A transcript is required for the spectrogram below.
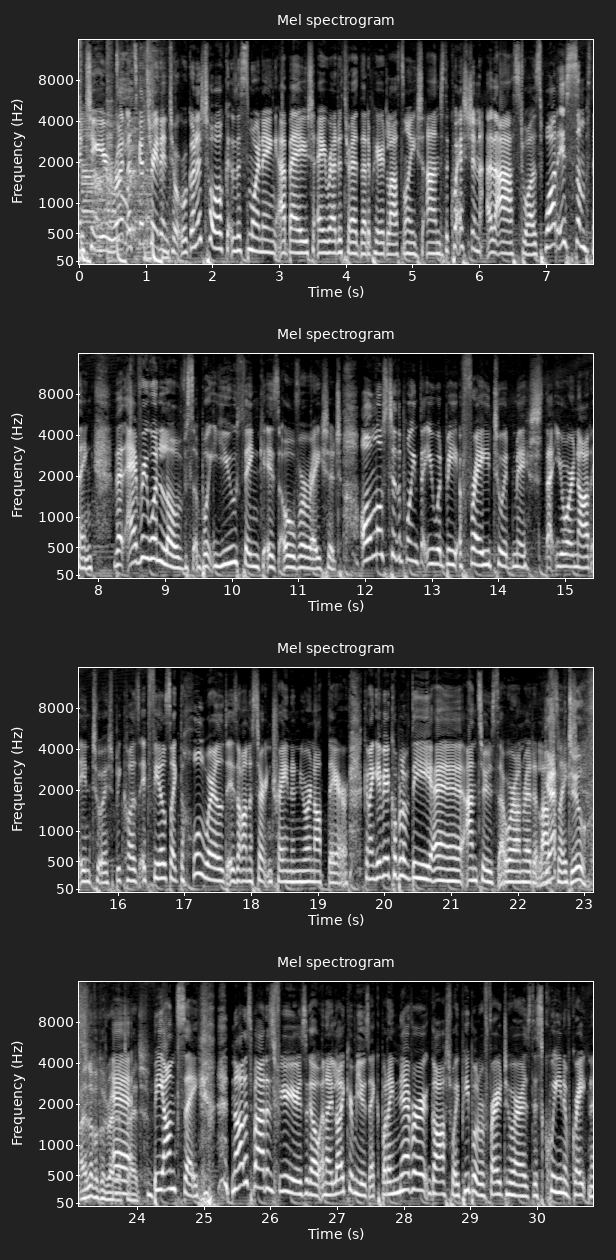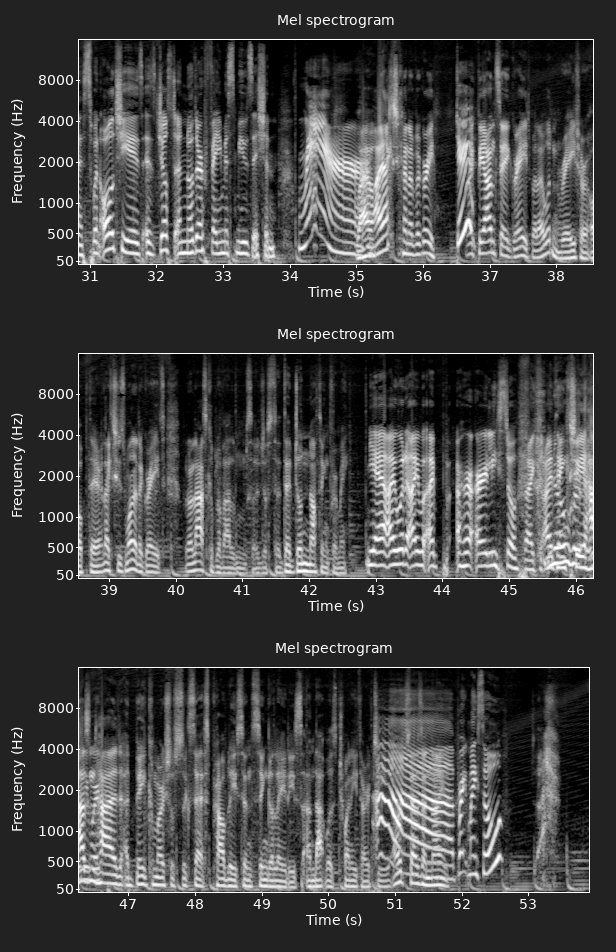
into you. Right, let's get straight into it. We're going to talk this morning about a Reddit thread that appeared last night, and the question asked was, "What is something that everyone loves but you think is overrated?" Almost to the point that you would be afraid to admit that you're not into it because it feels like the whole world is on a certain train and you're not there. Can I give you a couple of the uh, answers that were on Reddit last yeah, night? do. I love a good Reddit Uh, thread. Beyonce, not as bad as a few years ago, and I like her music, but I never got why people referred to her as this queen of greatness when all she is is just another famous musician. Wow, Wow. I actually kind of agree. Do you? Like Beyonce, great, but I wouldn't rate her up there. Like she's one of the greats, but her last couple of albums are just they've done nothing for me. Yeah, I would. I, I her early stuff. Like I know think she hasn't work? had a big commercial success probably since Single Ladies, and that was 2013. oh, Ah, 2009. Break My Soul.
